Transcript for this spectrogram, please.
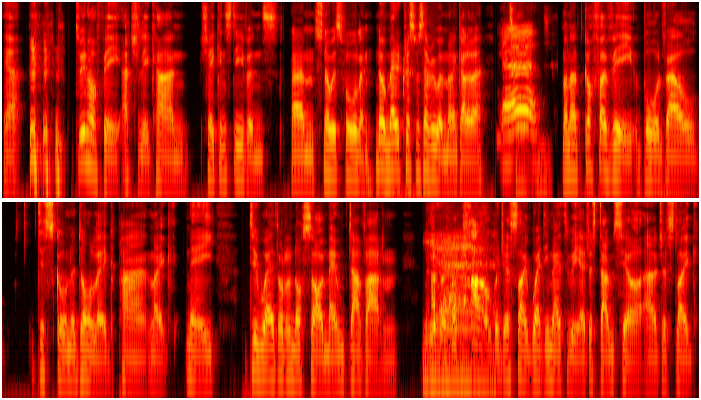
Yeah. Dwi'n hoffi, actually, can Shakin' Stevens, um, Snow is Falling. No, Merry Christmas Everyone, mae'n galw e. Yeah. Mae'n atgoffa fi bod fel disgo nadolig pan, like, neu diwedd o'r noson mewn dafarn. Yeah. A mae pawb yn just like wedi meddwi a just dawnsio a just like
